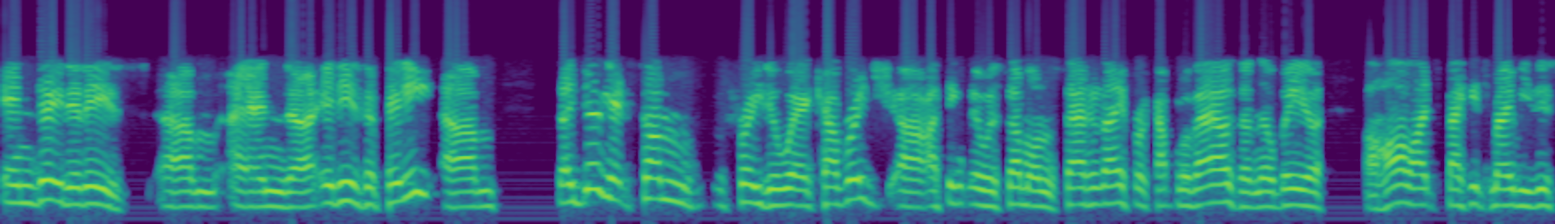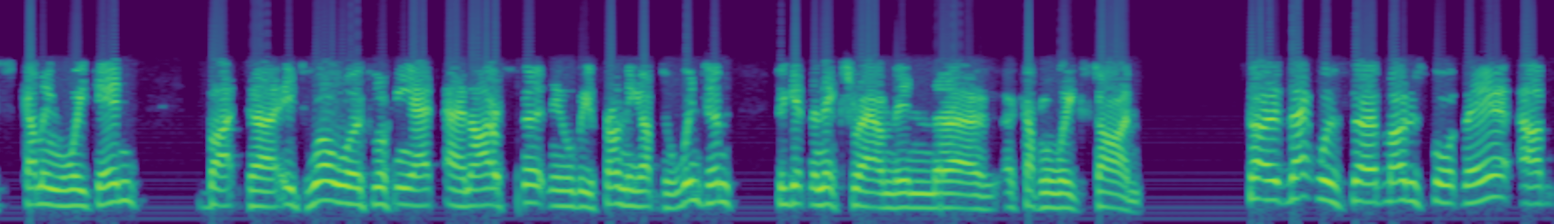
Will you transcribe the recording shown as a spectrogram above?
Indeed, it is. Um, and uh, it is a pity. Um, they do get some free to wear coverage. Uh, I think there was some on Saturday for a couple of hours, and there'll be a, a highlights package maybe this coming weekend. But uh, it's well worth looking at, and I certainly will be fronting up to Winton to get the next round in uh, a couple of weeks' time. So that was uh, motorsport there. Um,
